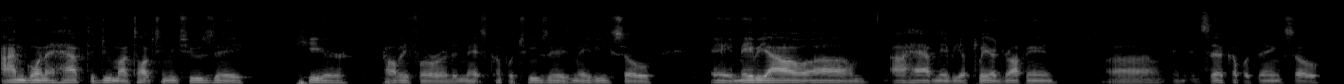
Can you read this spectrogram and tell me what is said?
I'm going to have to do my Talk to Me Tuesday here probably for the next couple Tuesdays, maybe. So, hey, maybe I'll um, I have maybe a player drop in uh, and, and say a couple things. So,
